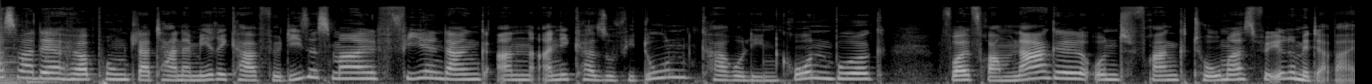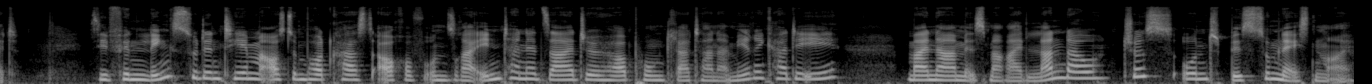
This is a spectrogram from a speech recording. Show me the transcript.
Das war der Hörpunkt Lateinamerika für dieses Mal. Vielen Dank an Annika Sufidun, Caroline Kronenburg, Wolfram Nagel und Frank Thomas für ihre Mitarbeit. Sie finden Links zu den Themen aus dem Podcast auch auf unserer Internetseite hörpunktlateinamerika.de. Mein Name ist Mareide Landau. Tschüss und bis zum nächsten Mal.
